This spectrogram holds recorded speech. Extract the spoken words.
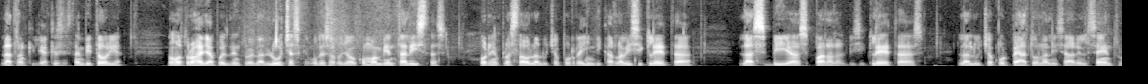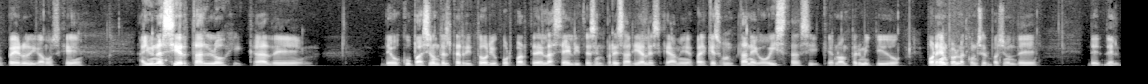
la tranquilidad que se está en Vitoria. Nosotros allá, pues dentro de las luchas que hemos desarrollado como ambientalistas, por ejemplo, ha estado la lucha por reivindicar la bicicleta, las vías para las bicicletas, la lucha por peatonalizar el centro, pero digamos que hay una cierta lógica de, de ocupación del territorio por parte de las élites empresariales que a mí me parece que son tan egoístas y que no han permitido, por ejemplo, la conservación de, del,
